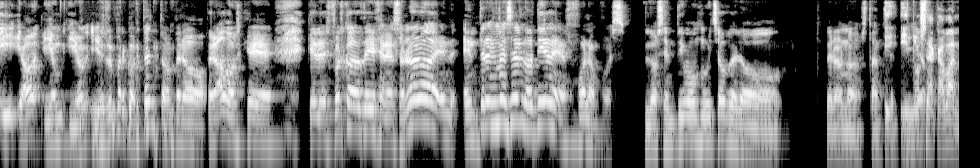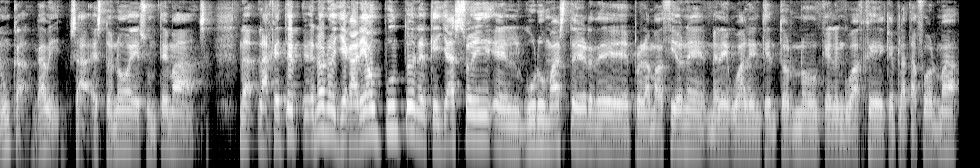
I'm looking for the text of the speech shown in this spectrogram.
y, yo, súper contento, pero, pero vamos, que, después cuando te dicen eso, no, no, en, en tres meses lo tienes, bueno, pues lo sentimos mucho, pero, pero no es tan y, y, no se acaba nunca, Gaby. O sea, esto no es un tema. La gente. No, no, llegaré a un punto en el que ya soy el guru master de programación. Me da igual en qué entorno, qué lenguaje, qué plataforma.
